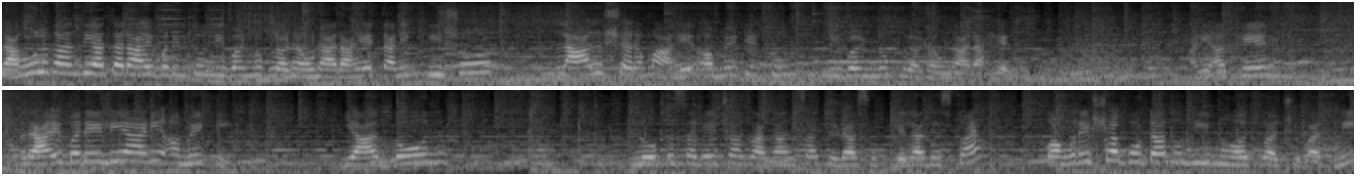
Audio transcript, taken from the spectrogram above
राहुल गांधी आता रायबरेलीतून निवडणूक लढवणार आहेत आणि किशोर लाल शर्मा हे अमेठीतून निवडणूक लढवणार आहेत. आणि अखेर रायबरेली आणि अमेठी या दोन लोकसभेच्या जागांचा तिढा सुटलेला दिसतोय. काँग्रेसच्या गोटातून ही महत्वाची बातमी.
